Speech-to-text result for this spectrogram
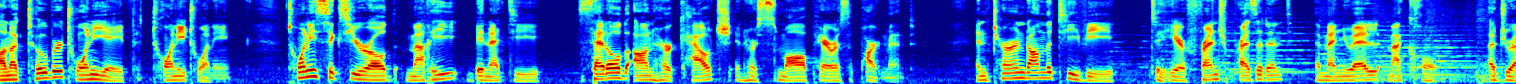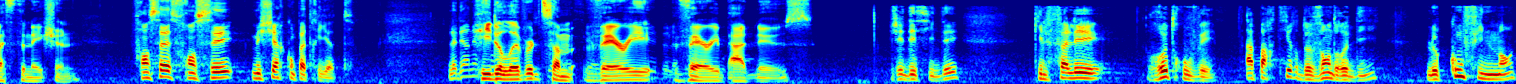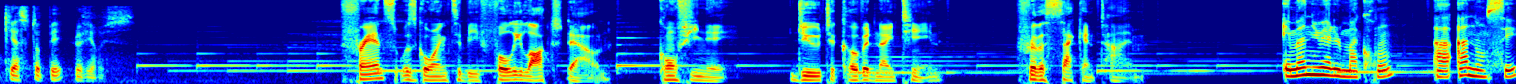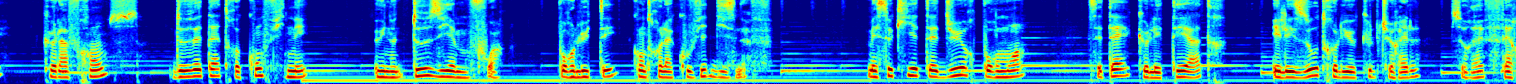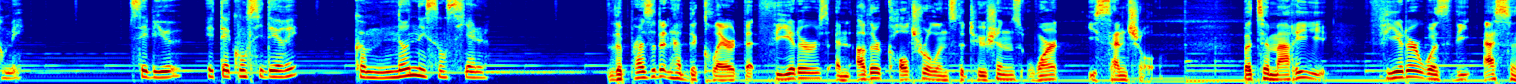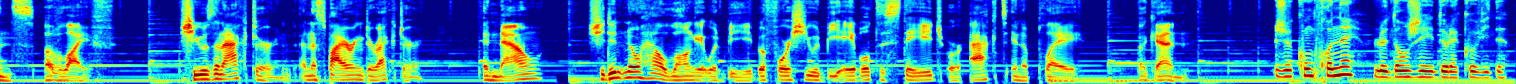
On October 28, 2020, 26 year old Marie Benati settled on her couch in her small Paris apartment and turned on the TV to hear French President Emmanuel Macron address the nation. Françaises, Français, mes chers compatriotes. He delivered some very, very bad news. J'ai décidé qu'il fallait retrouver, à partir de vendredi, le confinement qui a stoppé le virus. France was going to be fully locked down, confiné, due to COVID 19 for the second time. Emmanuel Macron a annoncé que la France devait être confinée une deuxième fois pour lutter contre la Covid-19. Mais ce qui était dur pour moi, c'était que les théâtres et les autres lieux culturels seraient fermés. Ces lieux étaient considérés comme non essentiels. The president had declared that theaters and other cultural institutions weren't essential. But to Marie, theater was the essence of life. She was an actor and an aspiring director. And now, she didn't know how long it would be before she would be able to stage or act in a play again. Je comprenais le danger de la Covid.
